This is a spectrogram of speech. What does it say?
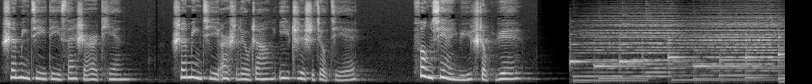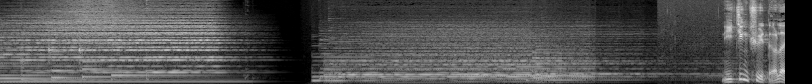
生命记第三十二天，生命记二十六章一至十九节，奉献与守约。你进去得了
